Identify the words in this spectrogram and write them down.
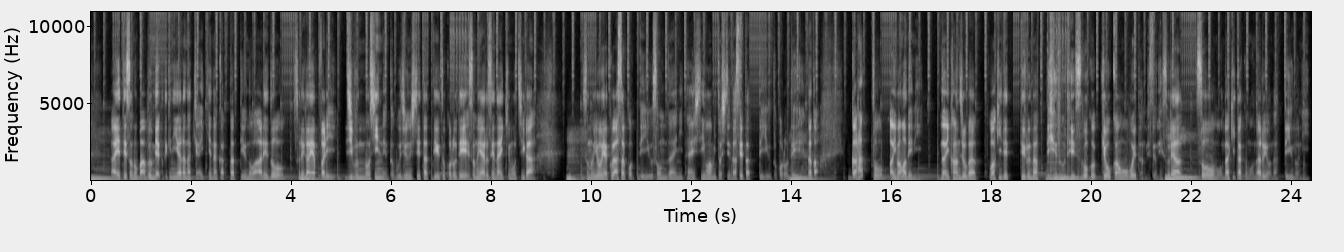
うん。あえてそのまあ文脈的にやらなきゃいけなかったっていうのはあれどそれがやっぱり自分の信念と矛盾してたっていうところでそのやるせない気持ちがうん。そのようやく朝子っていう存在に対して弱みとして出せたっていうところで、うん。なんかガラッとあ今までにない感情が湧き出てるなっていうのうん。ですごく共感を覚えたんですよね。それはうん。そうも泣きたくもなるよなっていうのに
